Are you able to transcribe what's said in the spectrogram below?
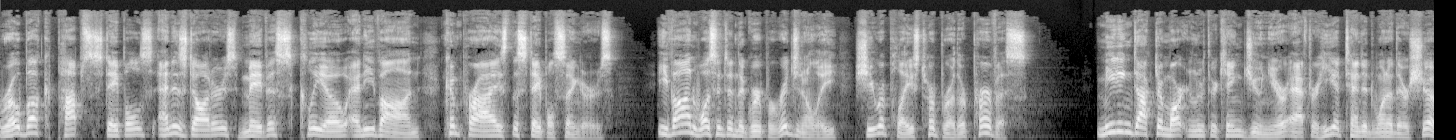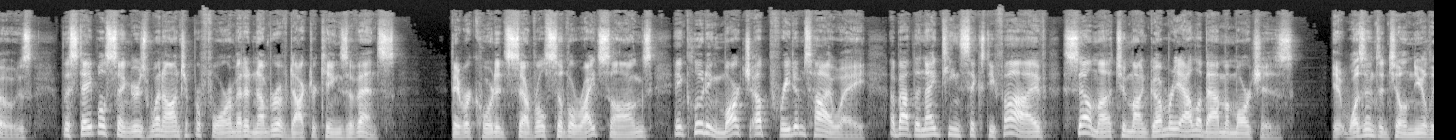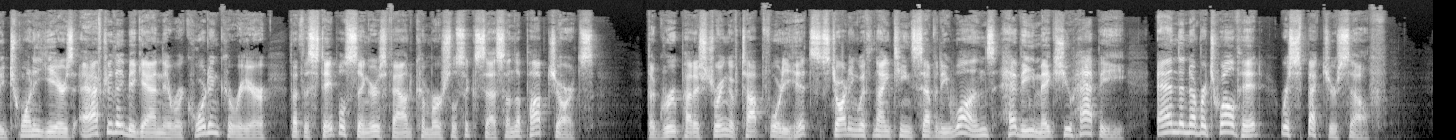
Roebuck Pops Staples and his daughters Mavis, Cleo, and Yvonne comprise the Staple Singers. Yvonne wasn't in the group originally, she replaced her brother Purvis. Meeting Dr. Martin Luther King Jr. after he attended one of their shows, the Staple Singers went on to perform at a number of Dr. King's events. They recorded several civil rights songs, including March Up Freedom's Highway, about the 1965 Selma to Montgomery, Alabama marches. It wasn't until nearly 20 years after they began their recording career that the Staple Singers found commercial success on the pop charts. The group had a string of top 40 hits, starting with 1971's Heavy Makes You Happy, and the number 12 hit Respect Yourself.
